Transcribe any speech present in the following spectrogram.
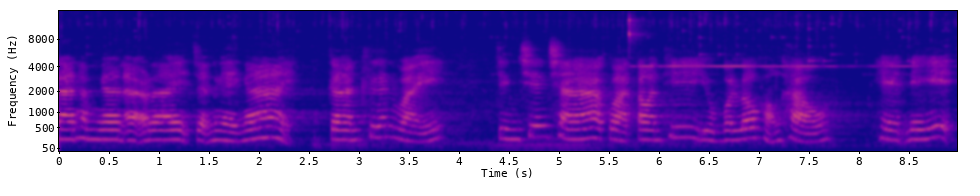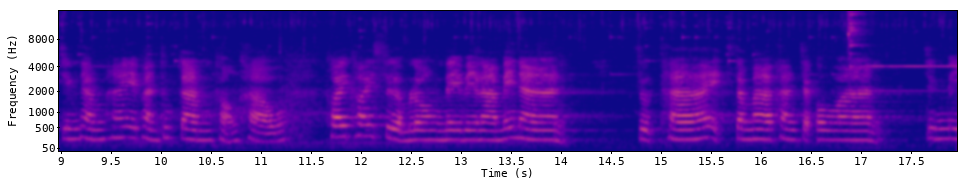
ลาทำงานอะไรจะเหนื่อยง่าย การเคลื่อนไหว จึงเชื่องช้ากว่าตอนที่อยู่บนโลกของเขา เหตุนี้จึงทำให้พันธุกรรมของเขาค่อยๆเสื่อมลงในเวลาไม่นาน สุดท้ายสมาพันจักรวาล จึงมี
